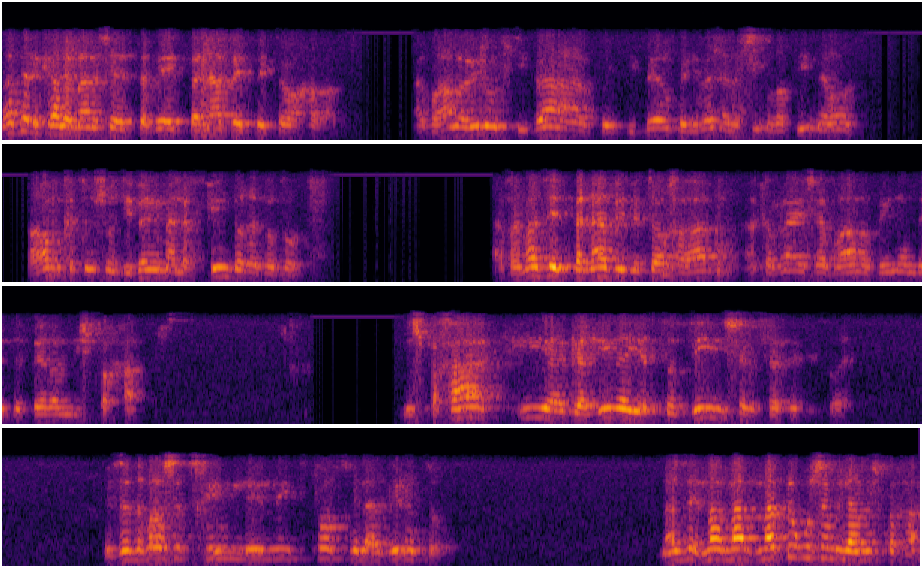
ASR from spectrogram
מה זה נקרא למען אשר יצווה את בניו ואת ביתו אחריו? אברהם אבינו ציווה ודיבר ולימד אנשים רבים מאוד. ברם כתוב שהוא דיבר עם אלפים ורבבות. אבל מה זה את בניו ביתו אחריו? הכוונה היא שאברהם אבינו מדבר על משפחה. משפחה היא הגרעין היסודי של ספר ישראל. וזה דבר שצריכים לתפוס ולהבין אותו. מה, זה, מה, מה, מה פירוש המילה משפחה?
